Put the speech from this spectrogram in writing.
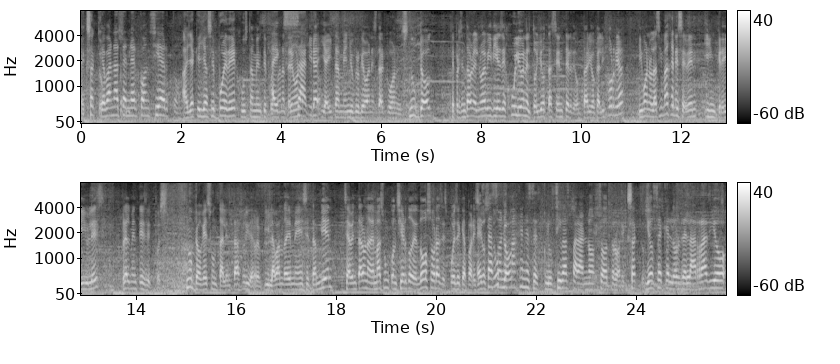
Exacto. que van a tener concierto. Allá que ya se puede, justamente pues van a tener una gira y ahí también yo creo que van a estar con Snoop Dogg. Se presentaron el 9 y 10 de julio en el Toyota Center de Ontario, California. Y bueno, las imágenes se ven increíbles. Realmente, pues, Snoop Dogg es un talentazo y, de y la banda MS también. Se aventaron además un concierto de dos horas después de que apareció Estas Snoop son Dogg. imágenes exclusivas para nosotros. Exacto. Yo sé que los de la radio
